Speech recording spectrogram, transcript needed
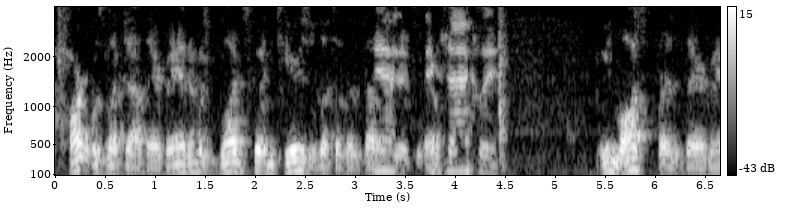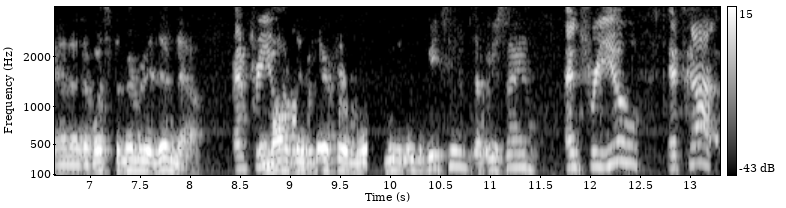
heart was left out there, man. How much blood, sweat, and tears was left on those yeah, battlefields. You know? exactly. We lost friends there, man. And what's the memory of them now? And for They, you, lost, they were there for a war we need to be to. Is that what you're saying? and for you, it's got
